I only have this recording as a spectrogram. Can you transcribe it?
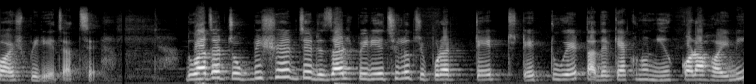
বয়স পেরিয়ে যাচ্ছে। দু হাজার চব্বিশের যে রেজাল্ট বেরিয়েছিল ত্রিপুরার টেট টেট টু এর তাদেরকে এখনও নিয়োগ করা হয়নি।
